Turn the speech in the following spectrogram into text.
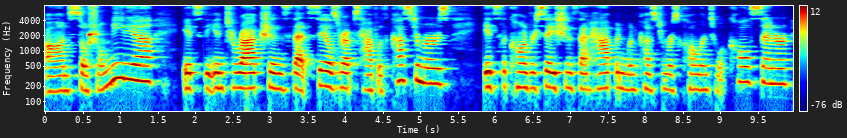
on social media, it's the interactions that sales reps have with customers, it's the conversations that happen when customers call into a call center.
